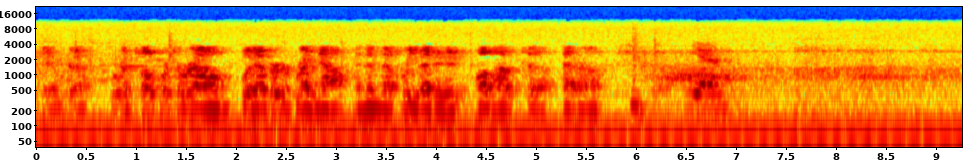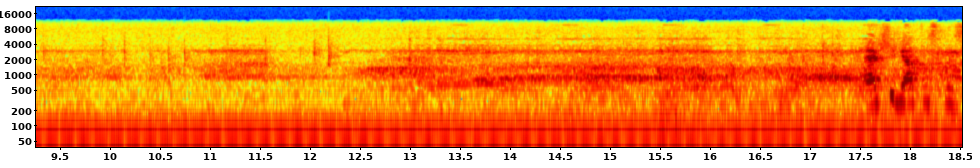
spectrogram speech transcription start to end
okay, we're gonna we're gonna teleport to round whatever right now, and then that's where you edit it all out to that round. Yeah. I actually got this this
